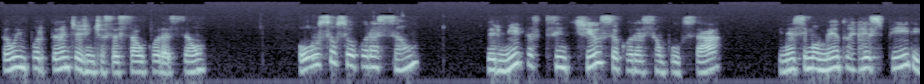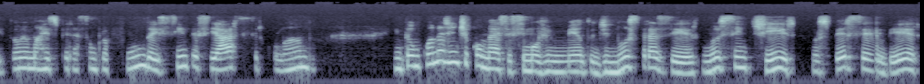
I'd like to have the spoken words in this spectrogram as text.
Tão importante a gente acessar o coração. Ouça o seu coração, permita sentir o seu coração pulsar. E nesse momento, respire, tome uma respiração profunda e sinta esse ar circulando. Então, quando a gente começa esse movimento de nos trazer, nos sentir, nos perceber,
